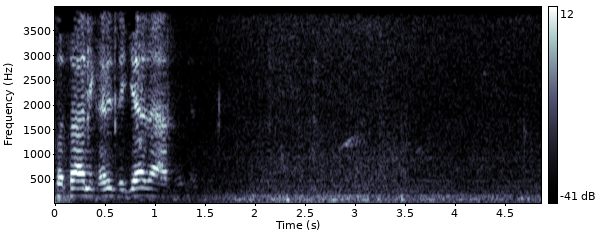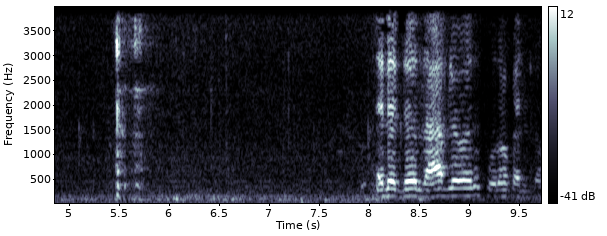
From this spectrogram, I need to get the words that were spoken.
ફસાવાની ખરી જગ્યા જ આ એટલે જો લાભ લેવો પૂરો કરી લો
